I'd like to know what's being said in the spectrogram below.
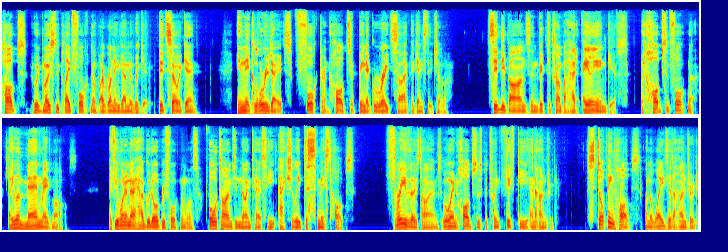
Hobbs, who had mostly played Faulkner by running down the wicket, did so again. In their glory days, Faulkner and Hobbs have been a great sight against each other. Sydney Barnes and Victor Trumper had alien gifts, but Hobbs and Faulkner, they were man-made marvels. If you want to know how good Aubrey Faulkner was, four times in nine tests, he actually dismissed Hobbs. Three of those times were when Hobbs was between 50 and 100. Stopping Hobbs on the way to the 100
